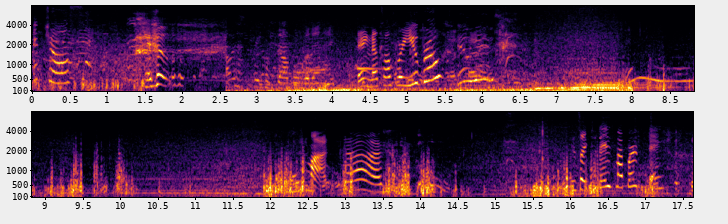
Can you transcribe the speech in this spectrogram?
First time at Mitchell's. Dang, that's all for you, bro? Hell yeah. Oh my god. He's like, today's my birthday.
